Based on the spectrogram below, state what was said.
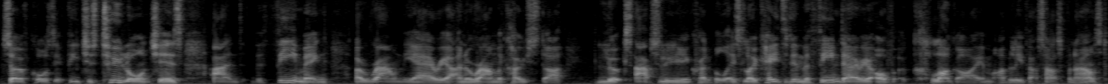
So of course it features two launches and the theming around the area and around the coaster looks absolutely incredible. It's located in the themed area of Klugheim, I believe that's how it's pronounced,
